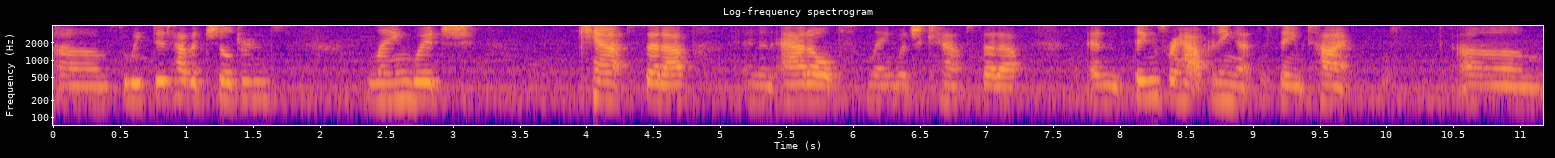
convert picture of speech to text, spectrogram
Um, so we did have a children's language camp set up and an adult language camp set up, and things were happening at the same time. Um,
